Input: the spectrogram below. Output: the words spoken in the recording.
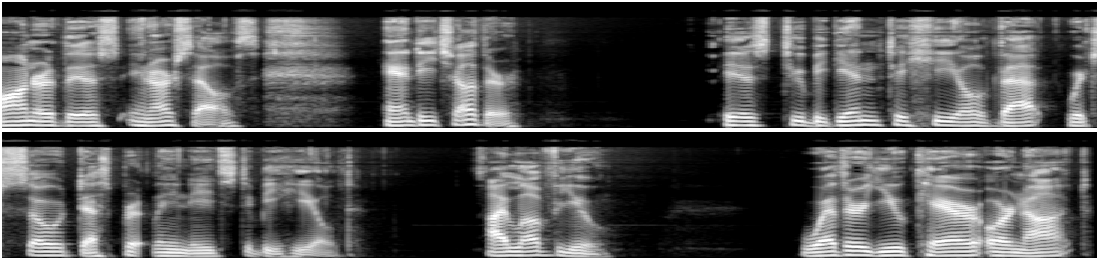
honor this in ourselves and each other is to begin to heal that which so desperately needs to be healed. I love you. Whether you care or not,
